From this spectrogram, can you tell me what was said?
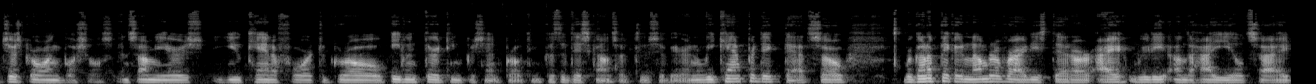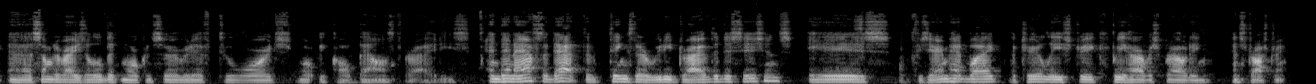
just growing bushels. In some years, you can't afford to grow even 13% protein because the discounts are too severe. And we can't predict that. So we're going to pick a number of varieties that are really on the high yield side. Uh, some of the varieties are a little bit more conservative towards what we call balanced varieties. And then after that, the things that really drive the decisions is Fusarium head blight, bacterial leaf streak, pre-harvest sprouting, and straw strength.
